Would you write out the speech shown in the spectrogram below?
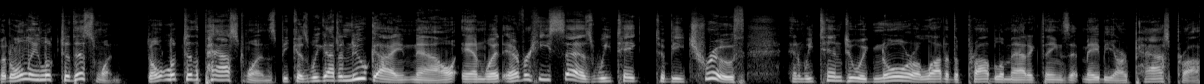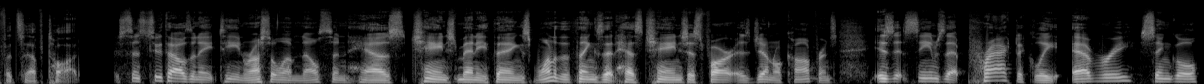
but only look to this one. Don't look to the past ones because we got a new guy now, and whatever he says, we take to be truth, and we tend to ignore a lot of the problematic things that maybe our past prophets have taught. Since 2018, Russell M. Nelson has changed many things. One of the things that has changed as far as General Conference is it seems that practically every single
